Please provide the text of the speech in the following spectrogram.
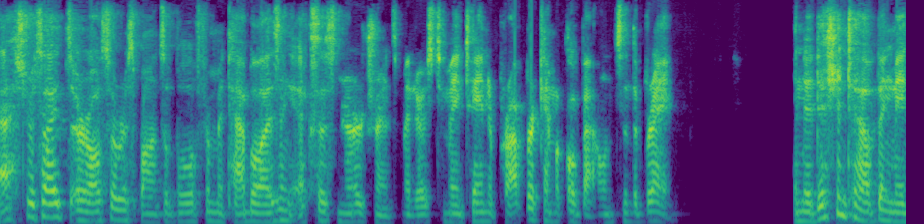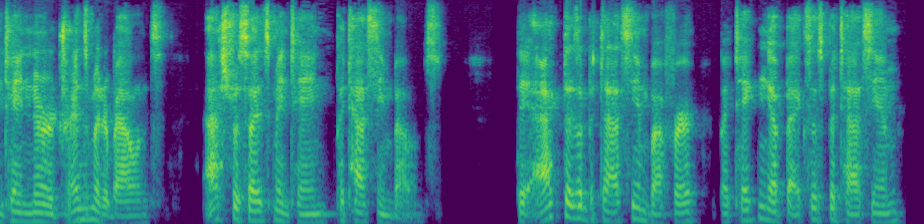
Astrocytes are also responsible for metabolizing excess neurotransmitters to maintain a proper chemical balance in the brain. In addition to helping maintain neurotransmitter balance, astrocytes maintain potassium balance. They act as a potassium buffer by taking up excess potassium,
